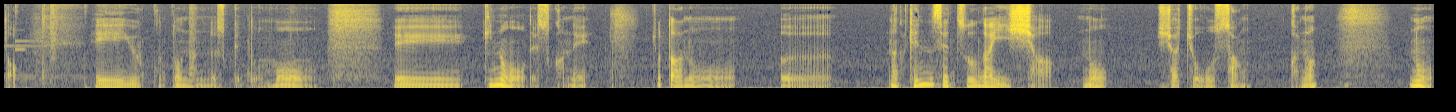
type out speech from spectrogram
と。えー、いうことなんですけども、えー、昨日ですかね、ちょっとあのーなんか建設会社の社長さんかな？の、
